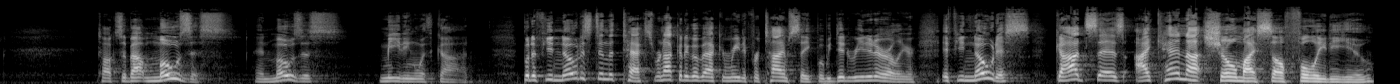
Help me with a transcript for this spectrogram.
It talks about Moses and Moses meeting with God. But if you noticed in the text, we're not going to go back and read it for time's sake, but we did read it earlier. If you notice, God says, I cannot show myself fully to you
